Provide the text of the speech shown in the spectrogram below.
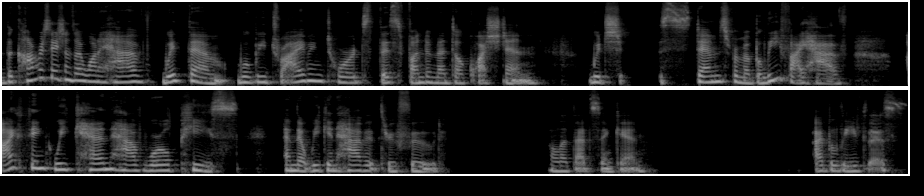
The conversations I want to have with them will be driving towards this fundamental question, which stems from a belief I have. I think we can have world peace and that we can have it through food. I'll let that sink in. I believe this.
